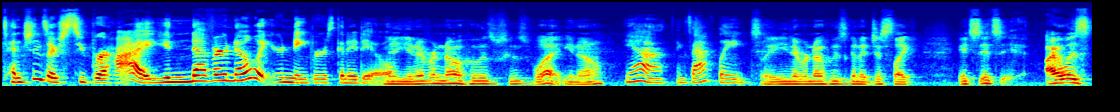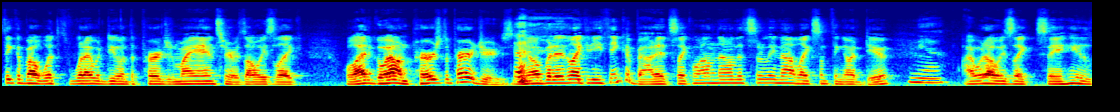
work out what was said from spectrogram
tensions are super high. You never know what your neighbor's gonna do. Yeah, you never know who's who's what, you know. Yeah, exactly. So you never know who's gonna just like, it's it's. I always think about what what I would do with the purge, and my answer is always like, well, I'd go out and purge the purgers, you know. but then like when you think about it, it's like, well, no, that's really not like something I would do. Yeah. I would always like say, hey,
